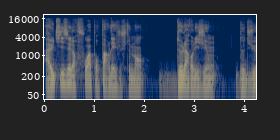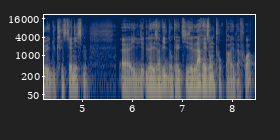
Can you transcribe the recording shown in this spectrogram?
à utiliser leur foi pour parler justement de la religion, de Dieu et du christianisme. il les invite donc à utiliser la raison pour parler de la foi.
